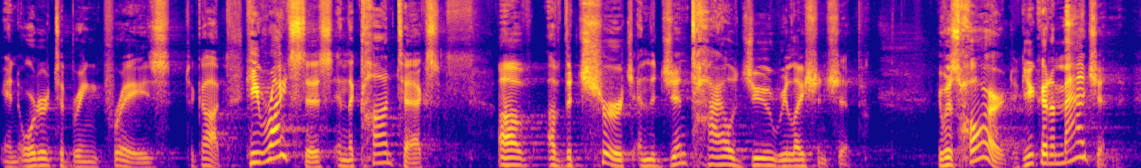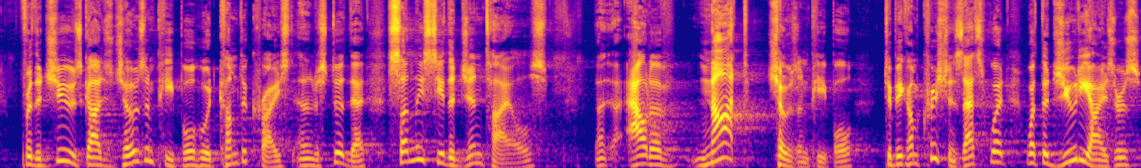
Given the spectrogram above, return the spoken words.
in order to bring praise to God. He writes this in the context of, of the church and the Gentile Jew relationship. It was hard, you can imagine, For the Jews, God's chosen people who had come to Christ and understood that, suddenly see the Gentiles uh, out of not chosen people to become Christians. That's what, what the Judaizers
